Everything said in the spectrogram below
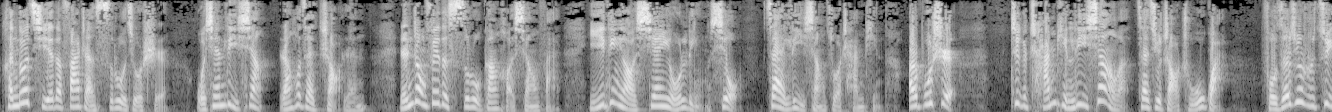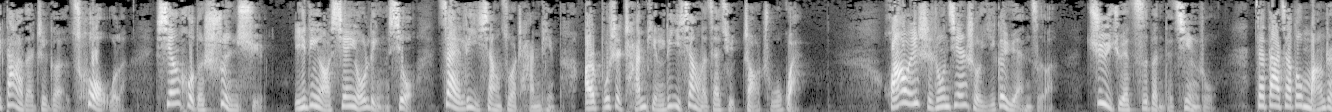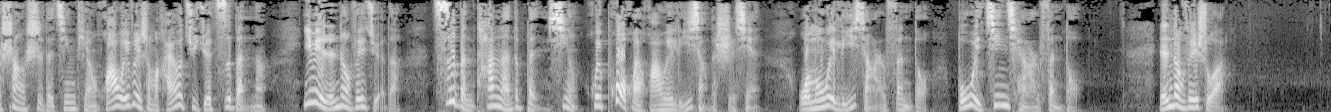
很多企业的发展思路就是：我先立项，然后再找人。任正非的思路刚好相反，一定要先有领袖，再立项做产品，而不是这个产品立项了再去找主管，否则就是最大的这个错误了。先后的顺序一定要先有领袖，再立项做产品，而不是产品立项了再去找主管。华为始终坚守一个原则：拒绝资本的进入。在大家都忙着上市的今天，华为为什么还要拒绝资本呢？因为任正非觉得资本贪婪的本性会破坏华为理想的实现。我们为理想而奋斗，不为金钱而奋斗。任正非说：“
